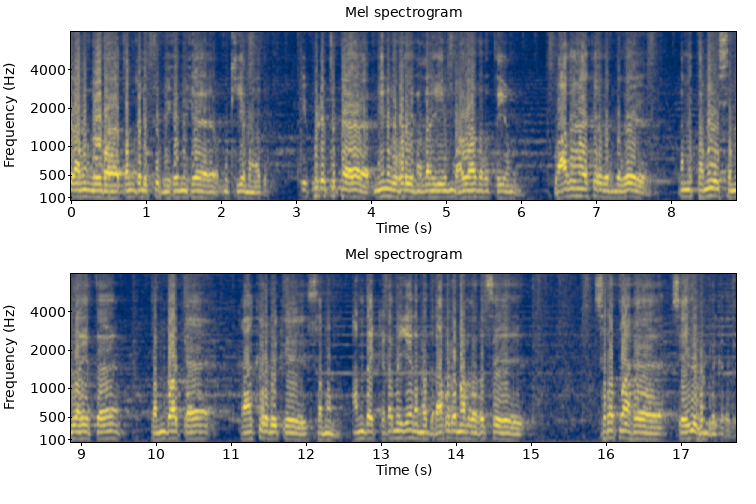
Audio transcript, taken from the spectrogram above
கிராமங்களோட பங்களிப்பு மிக மிக முக்கியமானது. இப்படிப்பட்ட மீனவர்களுடைய நலனையும் வாழ்வாதாரத்தையும் பாதுகாக்கிறது என்பது நம்ம தமிழ் சமுதாயத்தை பண்பாட்டை காக்கிறதுக்கு சமம். அந்த கடமையை நம்ம திராவிட மாடல் அரசு சிறப்பாக செய்து கொண்டிருக்கிறது.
